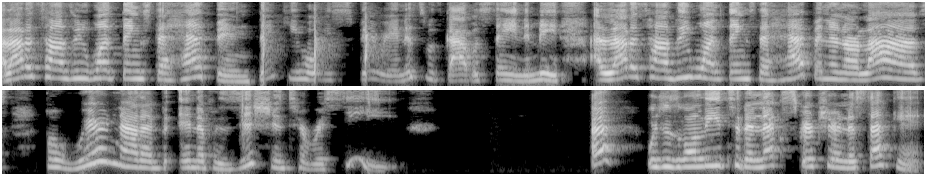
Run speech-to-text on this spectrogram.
A lot of times we want things to happen. Thank you, Holy Spirit. And this was God was saying to me. A lot of times we want things to happen in our lives, but we're not in a position to receive. Huh? Which is going to lead to the next scripture in a second.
